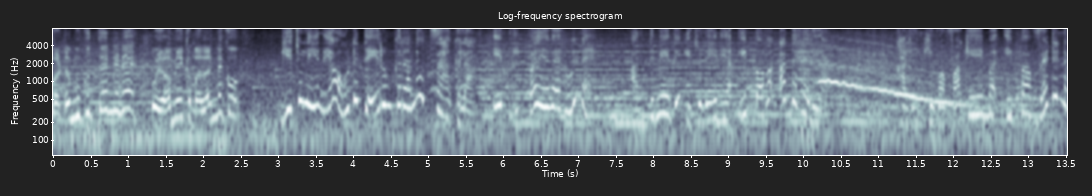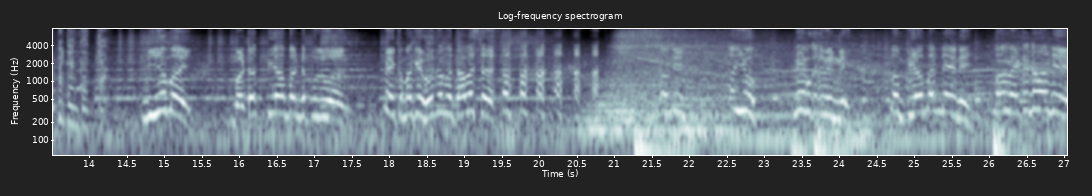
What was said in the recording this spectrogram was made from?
මට මුකුත් වෙන්නේ නෑ. ඔයා මේක බලන්නකෝ. ගිජුලිහිනිය ඔහුට තේරුම් කරන්න උත්සාහ කළා. ඒත් ඉබ්බ ඒව ඇහුවේ නෑ. අන්තිමේදී ගිජුලිහිනිය ඉබ්බව අතහැරියා. කලින් කිව්වා වගේම ඉබ්බා වැටෙන්න පටන් ගත්තා. නියමයි. මටත් පියාඹන්න පුළුවන්. මේක මගේ හොඳම දවස. අනේ අයියෝ මේ මොකද වෙන්නේ? මං පියාඹන්නේ නෑනේ. මං වැටෙනවනේ.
